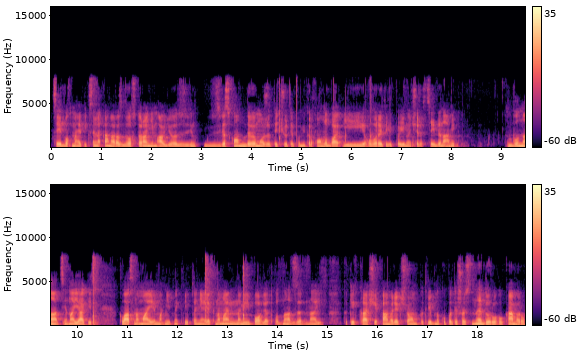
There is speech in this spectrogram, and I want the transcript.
це є 2-мегапіксельна камера з двостороннім аудіозв'язком, де ви можете чути по мікрофону і говорити відповідно через цей динамік. Вона ціна якість класна, має магнітне кріплення. Як на мене, на мій погляд, одна з най таких кращих камер, якщо вам потрібно купити щось недорогу камеру,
